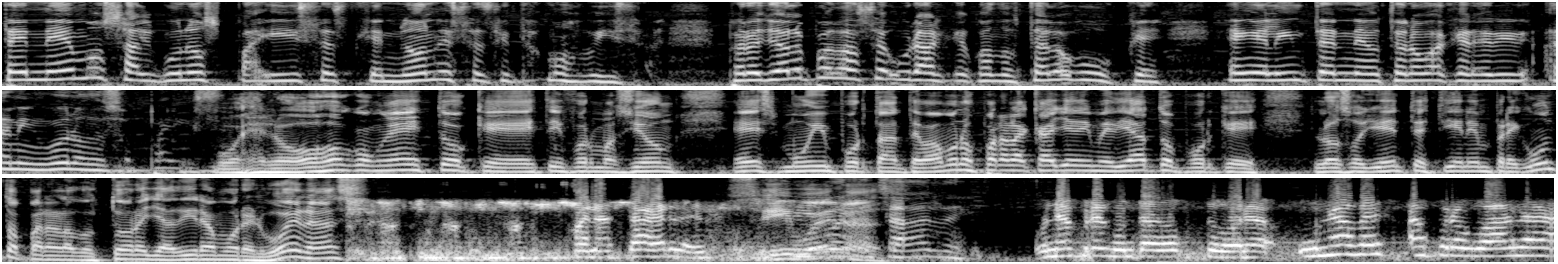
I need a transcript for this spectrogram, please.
tenemos algunos países que no necesitamos visa, pero yo le puedo asegurar que cuando usted lo busque en el internet, usted no va a querer ir a ninguno de esos países. Bueno, ojo con esto, que esta información es muy importante. Vámonos para la calle de inmediato porque los oyentes tienen preguntas para la doctora Yadira Morel. Buenas. Buenas tardes. Sí, buenas. tardes. Una pregunta, doctora. Una vez aprobada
